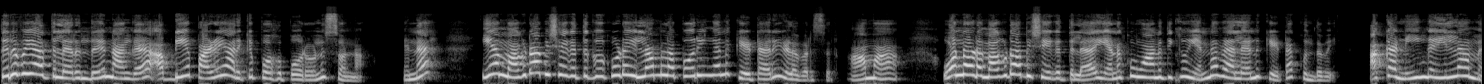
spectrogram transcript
திருவையாத்துல இருந்து நாங்க அப்படியே பழையாறைக்கு போக போறோம்னு சொன்னான் என்ன? ஏன் மகுடாபிஷேகத்துக்கு கூட இல்லாமலா போறீங்கன்னு கேட்டாரு இளவரசர். ஆமா உன்னோட மகுடாபிஷேகத்துல எனக்கும் வானதிக்கும் என்ன வேலைன்னு கேட்டா குந்தவை. அக்கா நீங்க இல்லாம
